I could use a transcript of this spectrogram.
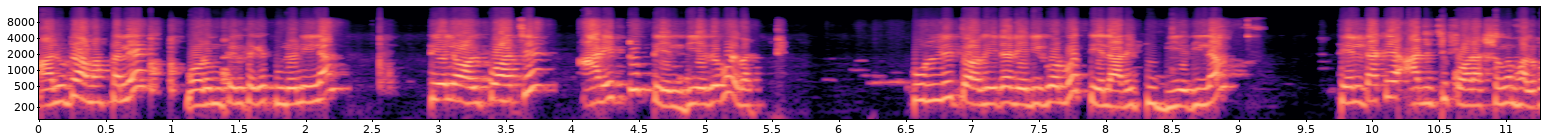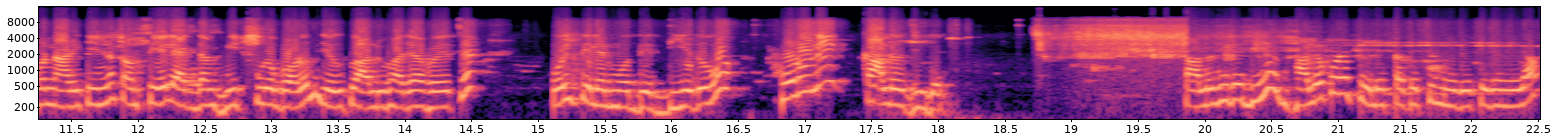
আলুটা আমার তাহলে গরম তেল থেকে তুলে নিলাম। তেল অল্প আছে আর একটু তেল দিয়ে দেবো। এবার পুরুলির তরকারিটা রেডি করব, তেল আর একটু দিয়ে দিলাম। তেলটাকে আর একটু কড়ার সঙ্গে ভালো করে নাড়িয়ে নিলাম, কারণ তেল একদম হিট পুরো গরম, যেহেতু আলু ভাজা হয়েছে, ওই তেলের মধ্যে দিয়ে দেবো ফোড়নে কালো জিরে। কালো জিরে দিয়ে ভালো করে তেলের সাথে একটু মেরে চেড়ে নিলাম।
